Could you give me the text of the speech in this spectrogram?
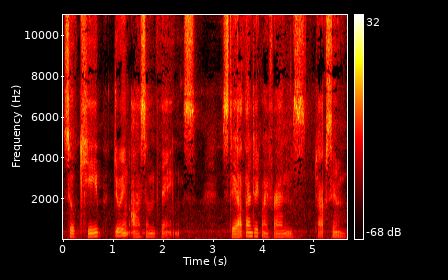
So keep doing awesome things. Stay authentic, my friends. Talk soon.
